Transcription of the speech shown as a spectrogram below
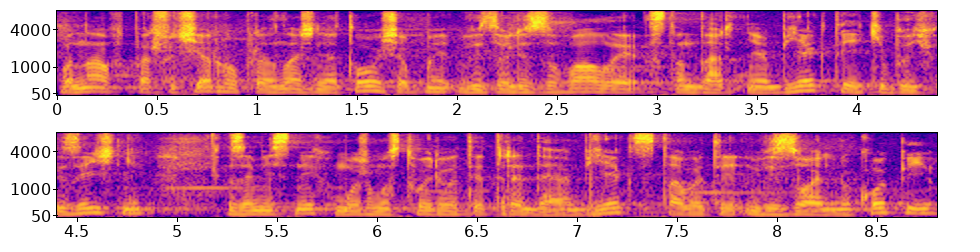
Вона в першу чергу призначена для того, щоб ми візуалізували стандартні об'єкти, які будуть фізичні. Замість них можемо створювати 3D-об'єкт, ставити візуальну копію.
